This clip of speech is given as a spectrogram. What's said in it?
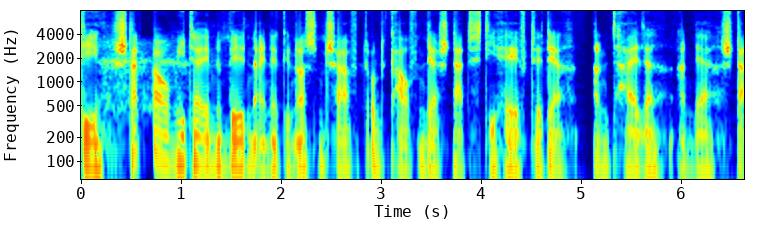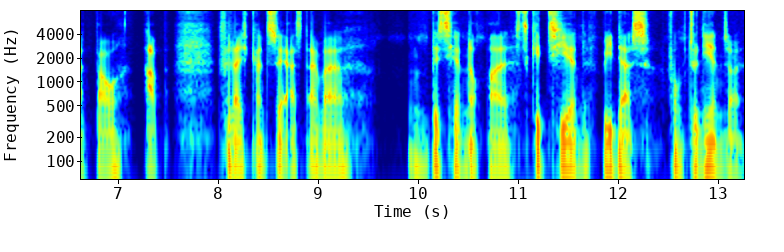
Die StadtbaumieterInnen bilden eine Genossenschaft und kaufen der Stadt die Hälfte der Anteile an der Stadtbau ab. Vielleicht kannst du erst einmal ein bisschen nochmal skizzieren, wie das funktionieren soll.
